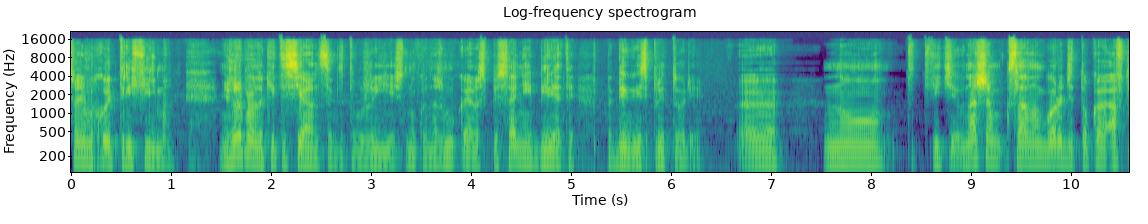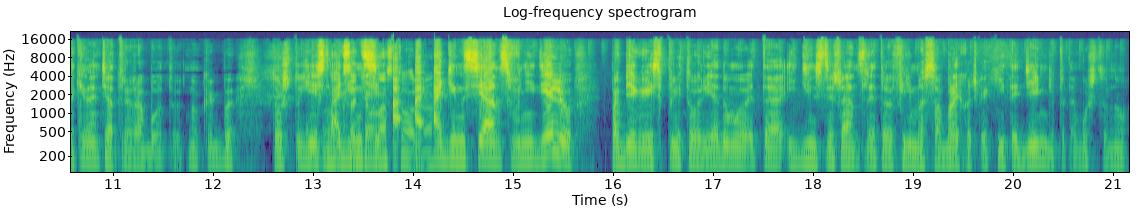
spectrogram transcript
сегодня выходит три фильма? Неужели, правда, какие-то сеансы где-то уже есть? Ну-ка, нажму-ка я расписание билеты «Побега из притории». Э, ну, тут ведь в нашем славном городе только автокинотеатры работают. Ну, как бы то, что есть Ну, один, кстати, у се- а- а- один сеанс в неделю побега из притории. Я думаю, это единственный шанс для этого фильма собрать хоть какие-то деньги, потому что, ну,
